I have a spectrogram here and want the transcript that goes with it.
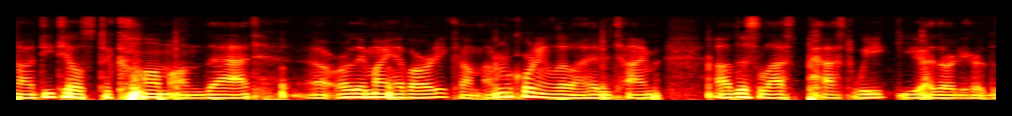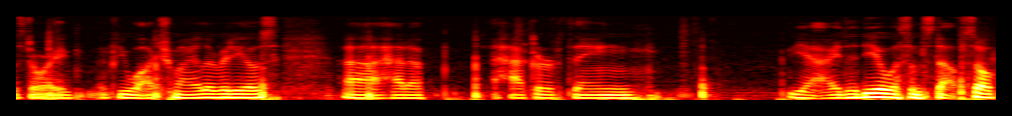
Uh, details to come on that, uh, or they might have already come. I'm recording a little ahead of time. Uh, this last past week, you guys already heard the story. If you watch my other videos, uh, had a hacker thing. Yeah, I had to deal with some stuff. So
